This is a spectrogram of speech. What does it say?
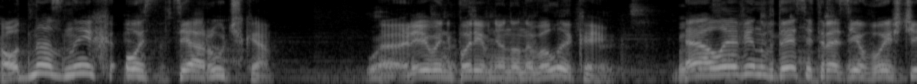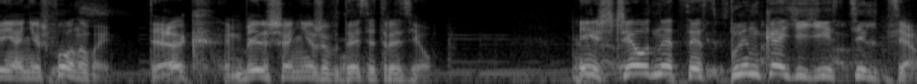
Одна з них ось ця ручка. Рівень порівняно невеликий, але він в 10 разів вищий, аніж фоновий. Так, більше ніж в 10 разів. І ще одне це спинка її стільця.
